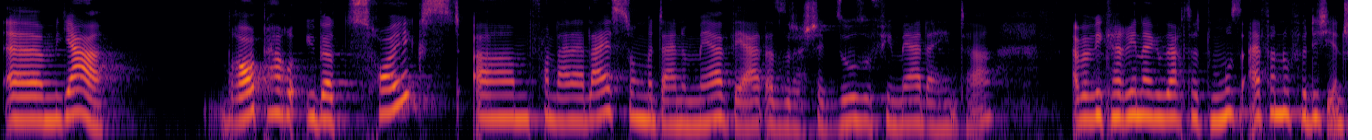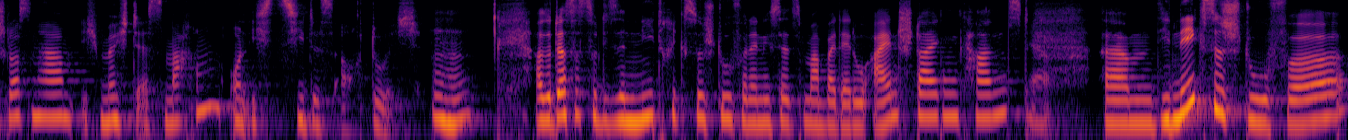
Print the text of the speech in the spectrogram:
ähm, ja, Brautpaare überzeugst ähm, von deiner Leistung mit deinem Mehrwert. Also da steckt so, so viel mehr dahinter. Aber wie Karina gesagt hat, du musst einfach nur für dich entschlossen haben, ich möchte es machen und ich ziehe das auch durch. Also das ist so diese niedrigste Stufe, nenne ich es jetzt mal, bei der du einsteigen kannst. Ja. Ähm, die nächste Stufe,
